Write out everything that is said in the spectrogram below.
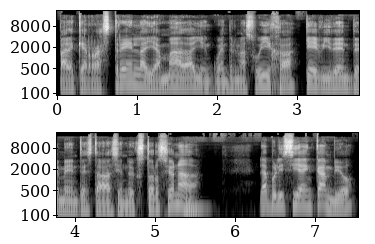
para que rastreen la llamada y encuentren a su hija, que evidentemente estaba siendo extorsionada. La policía, en cambio,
